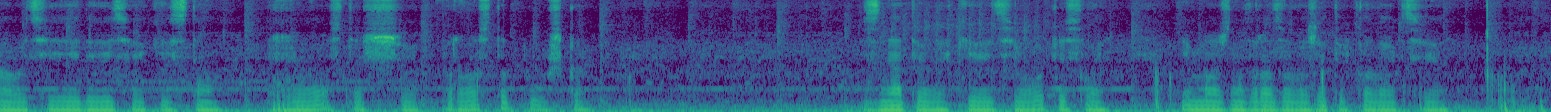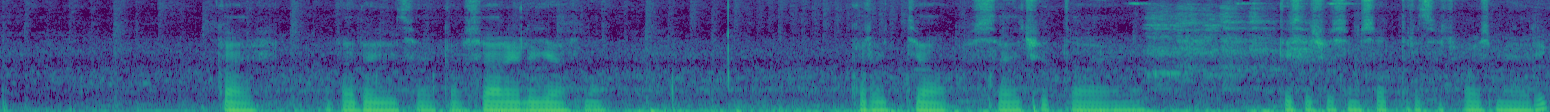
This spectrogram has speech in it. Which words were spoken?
А цієї дивіться який стан. Просто шик, просто пушка. Зняти легкі ці окисли і можна зразу ложити в колекцію. Кайф. Подивіться, яка вся рельєфна. Крутяк, все читаємо. 1738 рік.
